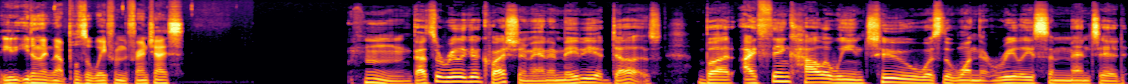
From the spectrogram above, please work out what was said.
You, you don't think that pulls away from the franchise? Hmm, that's a really good question, man. And maybe it does. But I think Halloween 2 was the one that really cemented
